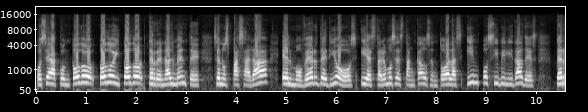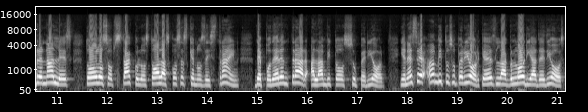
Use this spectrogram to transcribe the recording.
o sea, con todo, todo y todo terrenalmente, se nos pasará el mover de Dios y estaremos estancados en todas las imposibilidades terrenales, todos los obstáculos, todas las cosas que nos distraen de poder entrar al ámbito superior. Y en ese ámbito superior, que es la gloria de Dios,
